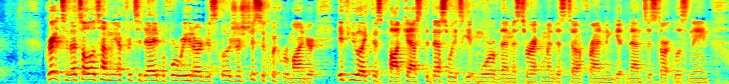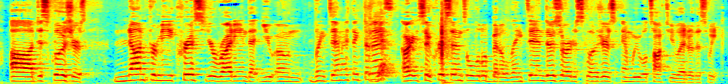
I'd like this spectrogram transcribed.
Great. So that's all the time we have for today. Before we hit our disclosures, just a quick reminder if you like this podcast, the best way to get more of them is to recommend us to a friend and get them to start listening. Uh, disclosures. None for me, Chris. You're writing that you own LinkedIn, I think that is. Yeah. All right, so Chris owns a little bit of LinkedIn. Those are our disclosures, and we will talk to you later this week.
